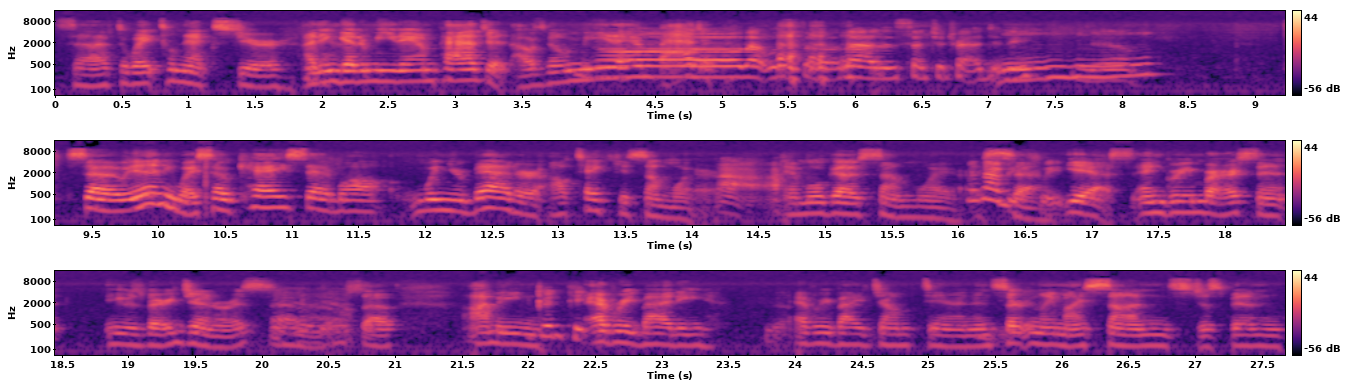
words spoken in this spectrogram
So I have to wait till next year. I didn't get to meet Ann Patchett. I was going to meet Ann Patchett. Oh, that was so, that is such a tragedy. Mhm. So anyway, so Kay said, "Well, when you're better, I'll take you somewhere, Ah. and we'll go somewhere." Well, that'd be sweet. Yes, and Greenbrier sent. He was very generous. You Oh, know, yeah. So, I mean, everybody, Yeah. everybody jumped in, and certainly my son's just been,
